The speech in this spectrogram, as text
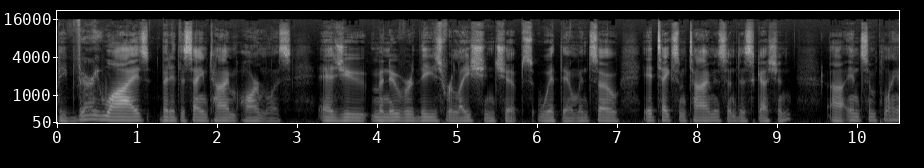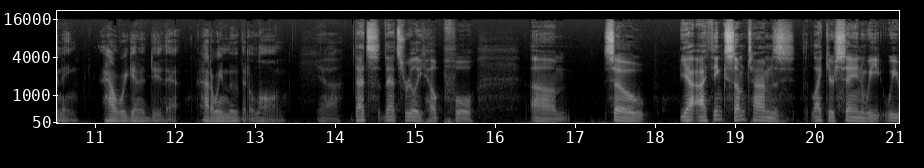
Be very wise, but at the same time harmless as you maneuver these relationships with them. And so it takes some time and some discussion uh, and some planning. How are we going to do that? How do we move it along? Yeah, that's that's really helpful. Um, so yeah, I think sometimes, like you're saying, we we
